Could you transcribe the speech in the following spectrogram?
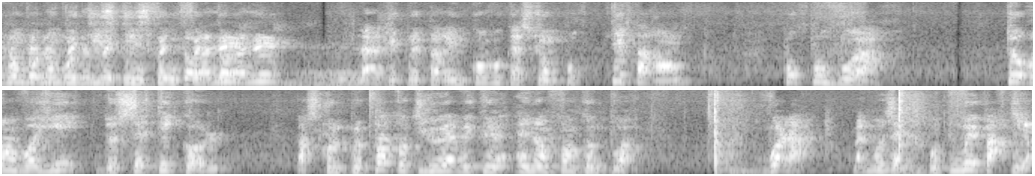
nombre de bêtises que vous faites dans l'année Là, j'ai préparé une convocation pour tes parents pour pouvoir te renvoyer de cette école. Parce qu'on ne peut pas continuer avec un- enfant comme toi. Voilà, mademoiselle, vous pouvez partir.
